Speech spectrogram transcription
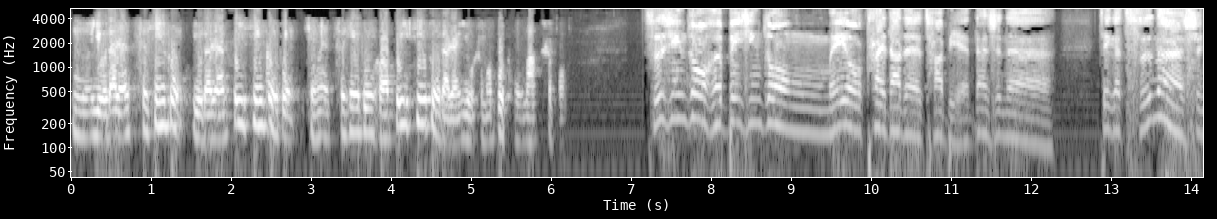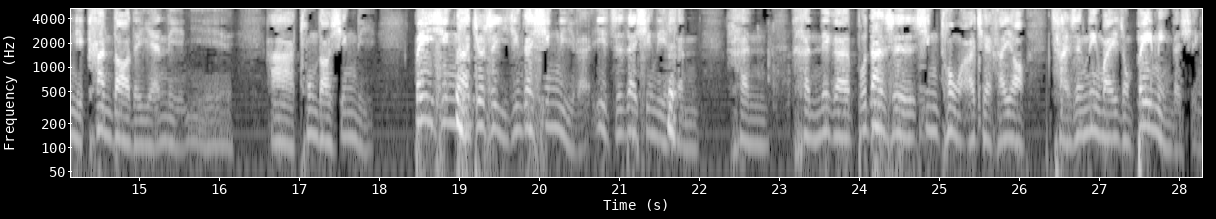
嗯，有的人慈心重，有的人悲心更重。请问慈心重和悲心重的人有什么不同吗？师傅？慈心重和悲心重没有太大的差别，但是呢，这个慈呢是你看到的眼里，你啊痛到心里；悲心呢 就是已经在心里了，一直在心里很 很很那个，不但是心痛，而且还要产生另外一种悲悯的心。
